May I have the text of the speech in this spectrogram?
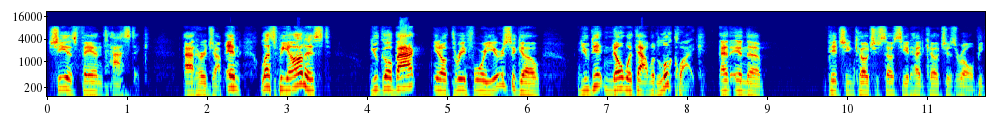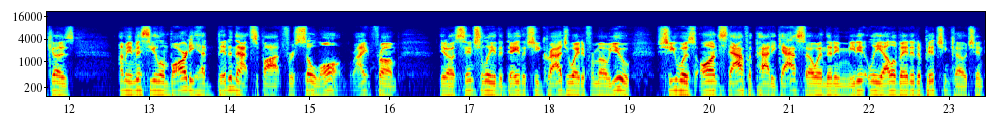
She is fantastic at her job. And let's be honest, you go back, you know, three, four years ago, you didn't know what that would look like and in the pitching coach, associate head coach's role because, I mean, Missy Lombardi had been in that spot for so long, right? From, you know, essentially the day that she graduated from OU, she was on staff with Patty Gasso and then immediately elevated a pitching coach. And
